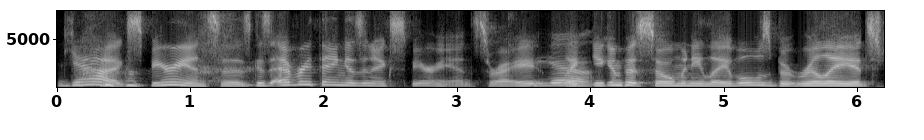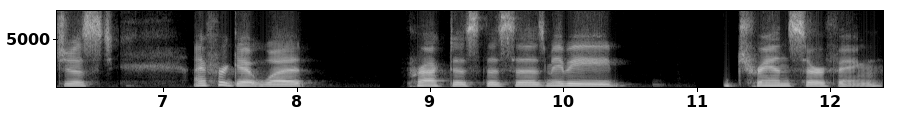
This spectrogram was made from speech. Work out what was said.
Yeah, experiences, because everything is an experience, right? Yeah. Like you can put so many labels, but really it's just, I forget what practice this is. Maybe transurfing.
